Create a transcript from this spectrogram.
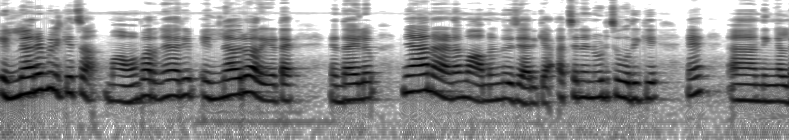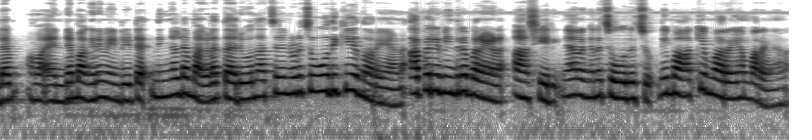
എല്ലാവരെയും വിളിക്കച്ചാ മാമൻ പറഞ്ഞ കാര്യം എല്ലാവരും അറിയട്ടെ. എന്തായാലും ഞാനാണ് മാമൻ എന്ന് വിചാരിക്കുക. അച്ഛൻ എന്നോട് ചോദിക്കുക ഏ നിങ്ങളുടെ എന്റെ മകന് വേണ്ടിയിട്ട് നിങ്ങളുടെ മകളെ തരുമെന്ന് അച്ഛൻ എന്നോട് ചോദിക്കുക എന്ന് പറയാണ്. അപ്പോൾ രവീന്ദ്രൻ പറയാണ് ആ ശരി ഞാൻ അങ്ങനെ ചോദിച്ചു. നീ ബാക്കി പറയാൻ പറയാണ്.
